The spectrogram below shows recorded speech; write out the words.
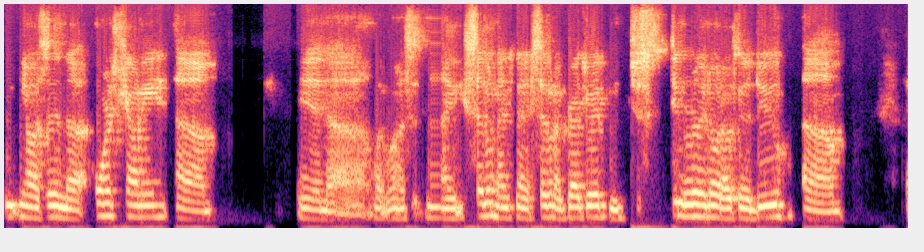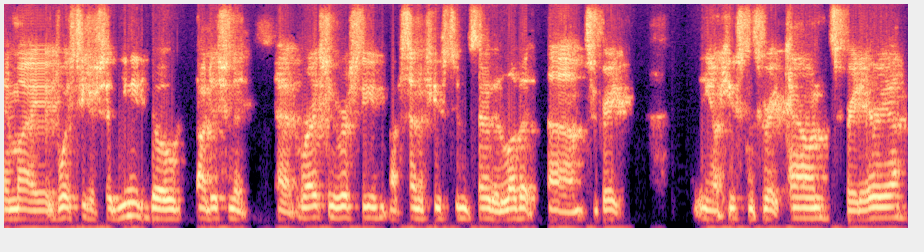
know, I was in uh, Orange County um, in uh, what was it, 97, 1997. I graduated and just didn't really know what I was going to do. Um, and my voice teacher said, "You need to go audition at, at Rice University." I've sent a few students there; they love it. Um, it's a great, you know, Houston's a great town. It's a great area.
